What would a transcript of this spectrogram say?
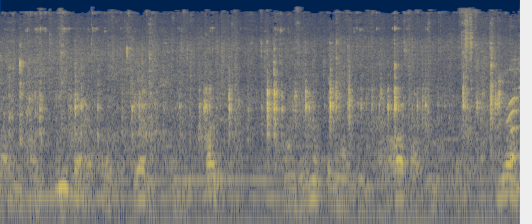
45 reproducciones en el folio, cuando uno tenía alguna gota, alguna presentación,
